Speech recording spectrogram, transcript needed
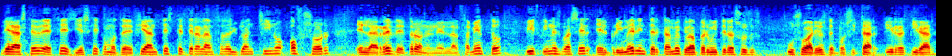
de las CBDCs y es que, como te decía antes, Tether ha lanzado el yuan chino offshore en la red de Tron. En el lanzamiento, Bitfinex va a ser el primer intercambio que va a permitir a sus usuarios depositar y retirar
